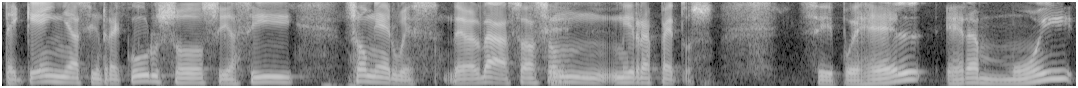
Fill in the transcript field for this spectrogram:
pequeña, sin recursos y así, son héroes. De verdad, son, son mis respetos. Sí, pues él era muy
